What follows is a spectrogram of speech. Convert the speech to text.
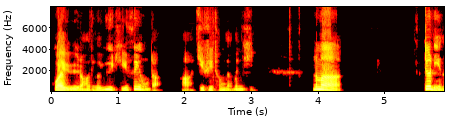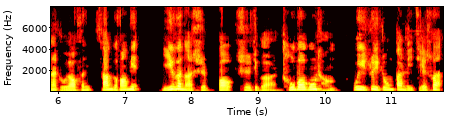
关于然后这个预提费用的啊计税成本问题。那么这里呢，主要分三个方面，一个呢是包是这个出包工程未最终办理结算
